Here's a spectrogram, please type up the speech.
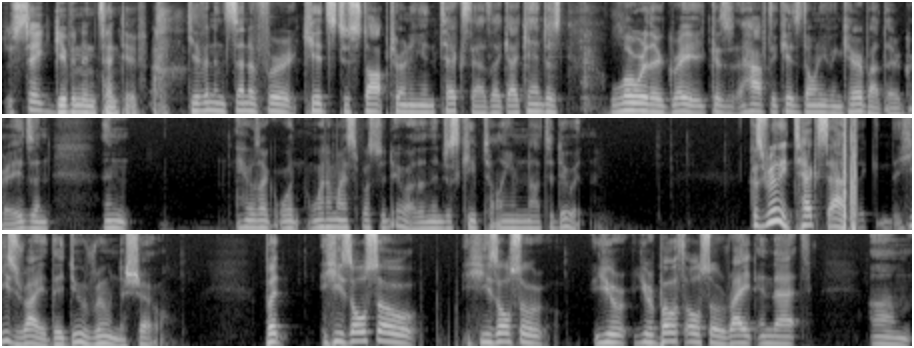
Just say give an incentive. give an incentive for kids to stop turning in text ads. Like I can't just lower their grade because half the kids don't even care about their grades. And and he was like, "What what am I supposed to do other than just keep telling him not to do it?" Because really, text ads, like, he's right. They do ruin the show. But he's also he's also you're you're both also right in that. Um,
